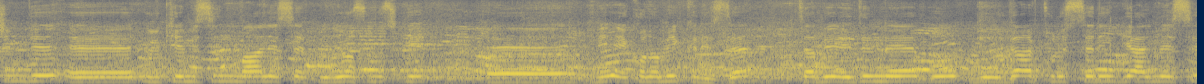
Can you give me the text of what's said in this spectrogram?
şimdi e, ülkemizin maalesef biliyorsunuz ki e, bir ekonomik krizde. Tabii Edirne'ye bu Bulgar turistlerin gelmesi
